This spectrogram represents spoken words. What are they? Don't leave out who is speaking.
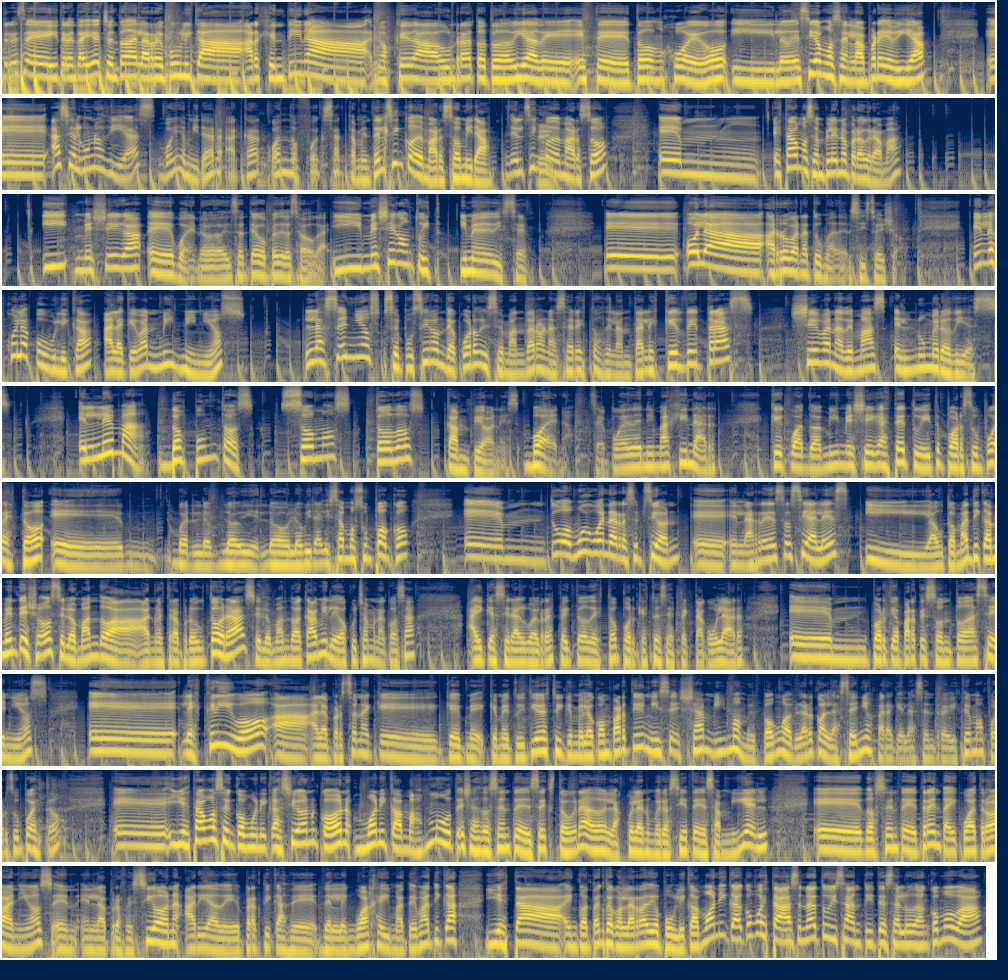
Speaker 1: 13 y 38 en toda la República Argentina. Nos queda un rato todavía de este todo en juego y lo decíamos en la previa. Eh, hace algunos días, voy a mirar acá cuándo fue exactamente. El 5 de marzo, mira, el 5
Speaker 2: Sí.
Speaker 1: de marzo em, estábamos en pleno programa y me llega, eh, bueno, el Santiago Pedro se ahoga, y me llega un tuit y me dice, eh, hola, arroba Natumader, sí soy yo. En la escuela pública a la que van mis niños, las seños se pusieron de acuerdo y se mandaron a hacer estos delantales que detrás llevan además el número 10. El lema, dos puntos, somos todos campeones. Bueno, se pueden imaginar que cuando a mí me llega este tweet, por supuesto, eh, bueno, lo, viralizamos un poco, eh, tuvo muy buena recepción eh, en las redes sociales y automáticamente yo se lo mando a, nuestra productora, se lo mando a Cami le digo, escuchame una cosa, hay que hacer algo al respecto de esto porque esto es espectacular, eh, porque aparte son todas seños. Eh, le escribo a, la persona que, me, que tuiteó esto y que me lo compartió y me dice, ya mismo me pongo a hablar con las seños para que las entrevistemos, por supuesto. Eh, y estamos en comunicación con Mónica Mahmoud, ella es docente de sexto grado en la escuela número 7 de San Miguel, eh, docente de 34 años en, en la profesión, área de prácticas de- del lenguaje y matemática, y está en contacto con la radio pública. Mónica, ¿cómo estás? Natu y Santi te saludan, ¿cómo va?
